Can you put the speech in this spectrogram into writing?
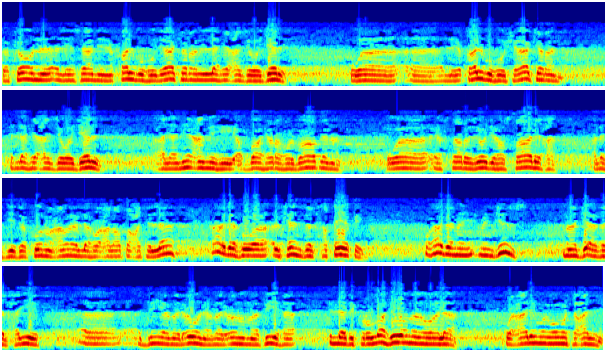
فكون الإنسان قلبه ذاكرا لله عز وجل. وقلبه شاكرا لله عز وجل على نعمه الظاهرة والباطنة ويختار زوجها الصالحة التي تكون عونا له على طاعة الله هذا هو الكنز الحقيقي. وهذا من جنس ما جاء في الحديث آه، الدنيا ملعونة ملعون ما فيها إلا ذكر الله وما والاه وعالم ومتعلم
